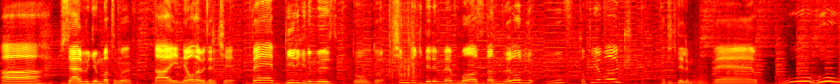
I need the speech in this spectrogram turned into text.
Ah güzel bir gün batımı. Daha iyi ne olabilir ki? Ve bir günümüz doldu. Şimdi gidelim ve mağazadan neler alabilir? Uf kapıya bak. Hadi gidelim. Ve Uhu,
